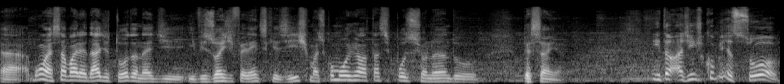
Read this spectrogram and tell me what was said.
a, bom essa variedade toda né de e visões diferentes que existe mas como hoje ela está se posicionando Peçanha? Então a gente começou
